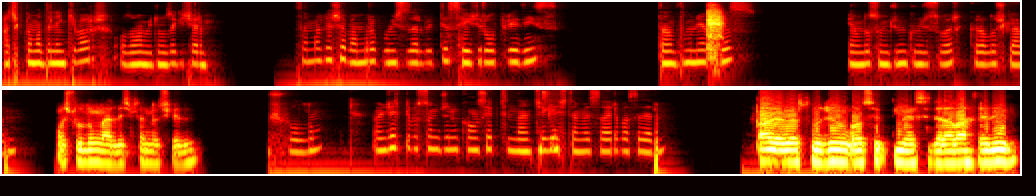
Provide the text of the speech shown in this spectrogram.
Açıklamada linki var. O zaman videomuza geçelim. Selam arkadaşlar ben Burak. Bugün sizlerle birlikte Sage Roleplay'deyiz. Tanıtımını yapacağız. Yanımda sunucunun kurucusu var. Kral hoş geldin. Hoş buldum kardeşim sen de hoş geldin. Hoş buldum. Öncelikle bu sunucunun konseptinden, çekilişten vesaire bahsedelim. Abi ben sunucunun konseptinden sizlere bahsedeyim.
